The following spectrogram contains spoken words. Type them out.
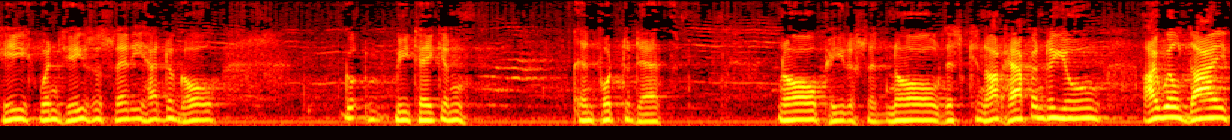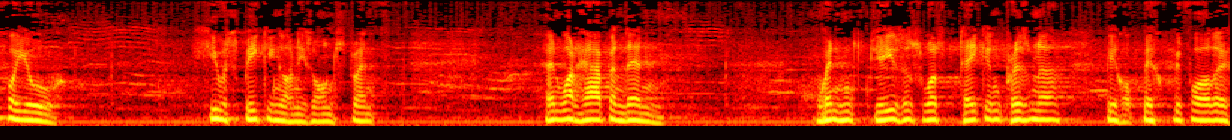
he, when Jesus said he had to go, go be taken and put to death. No, Peter said, no, this cannot happen to you. I will die for you. He was speaking on his own strength. And what happened then? When Jesus was taken prisoner, before the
